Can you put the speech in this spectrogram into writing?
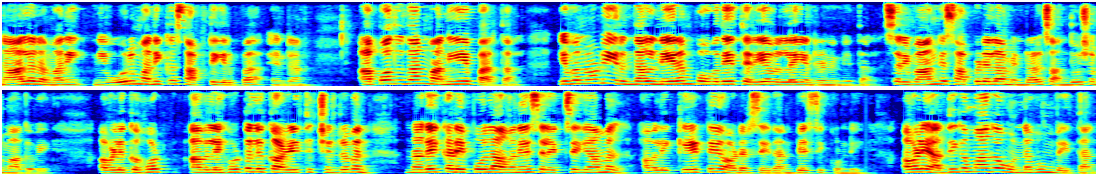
நாலரை மணி. நீ ஒரு மணிக்கு சாப்பிட்டு இருப்ப என்றான். அப்போதுதான் மணியை பார்த்தாள். இவனோடு இருந்தால் நேரம் போவதே தெரியவில்லை என்று நினைத்தாள். சரி வாங்க சாப்பிடலாம் என்றால் சந்தோஷமாகவே. அவளுக்கு ஹோட் அவளை ஹோட்டலுக்கு அழைத்துச் சென்றவன் நகைக்கடை போல அவனே செலக்ட் செய்யாமல் அவளை கேட்டே ஆர்டர் செய்தான் பேசிக்கொண்டே. அவளை அதிகமாக உண்ணவும் வைத்தான்.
